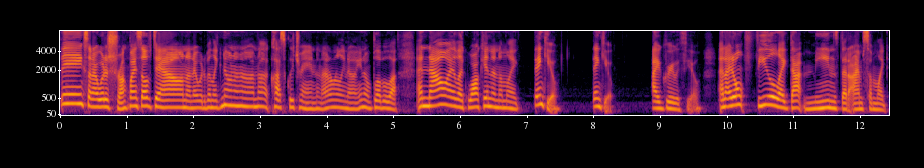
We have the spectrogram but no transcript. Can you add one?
thanks. And I would have shrunk myself down and I would have been like, no, no, no, I'm not classically trained and I don't really know, you know, blah, blah, blah. And now I like walk in and I'm like, thank you. Thank you. I agree with you. And I don't feel like that means that I'm some like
